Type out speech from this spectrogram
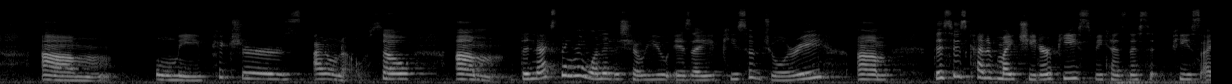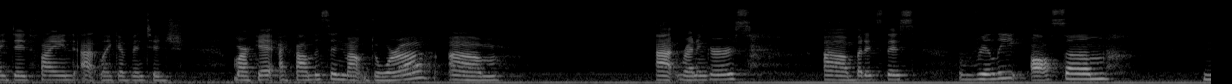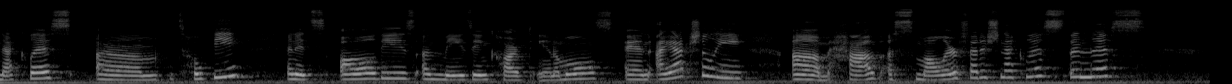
um, only pictures, I don't know. So um, the next thing I wanted to show you is a piece of jewelry. Um, this is kind of my cheater piece because this piece I did find at like a vintage market. I found this in Mount Dora um, at Renninger's um, but it's this really awesome necklace. Um, it's Hopi and it's all these amazing carved animals. And I actually um, have a smaller fetish necklace than this.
